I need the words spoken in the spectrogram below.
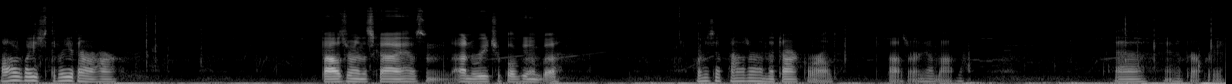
Always three there are. Bowser in the sky has an unreachable Goomba. Where's it, Bowser in the dark world? It's Bowser in your mama. Uh, inappropriate.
